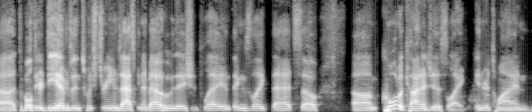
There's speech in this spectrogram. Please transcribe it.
uh, to both your DMs and Twitch streams asking about who they should play and things like that. So um, cool to kind of just like intertwine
